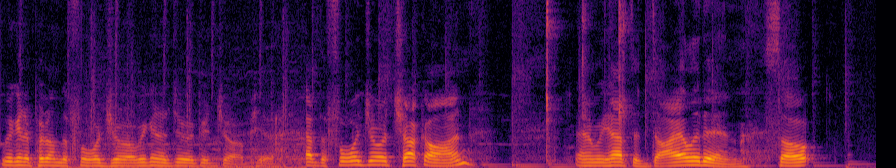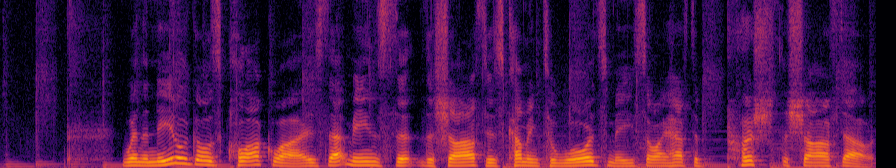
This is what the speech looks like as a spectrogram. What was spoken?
We're gonna put on the four jaw. We're gonna do a good job here. Have the four jaw chuck on and we have to dial it in. So when the needle goes clockwise, that means that the shaft is coming towards me, so I have to push the shaft out.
